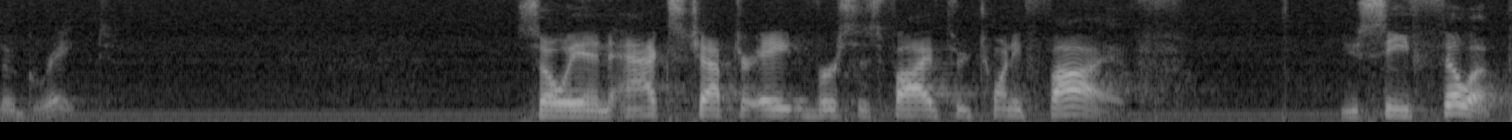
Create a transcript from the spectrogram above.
the Great. So in Acts chapter 8, verses 5 through 25, you see Philip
